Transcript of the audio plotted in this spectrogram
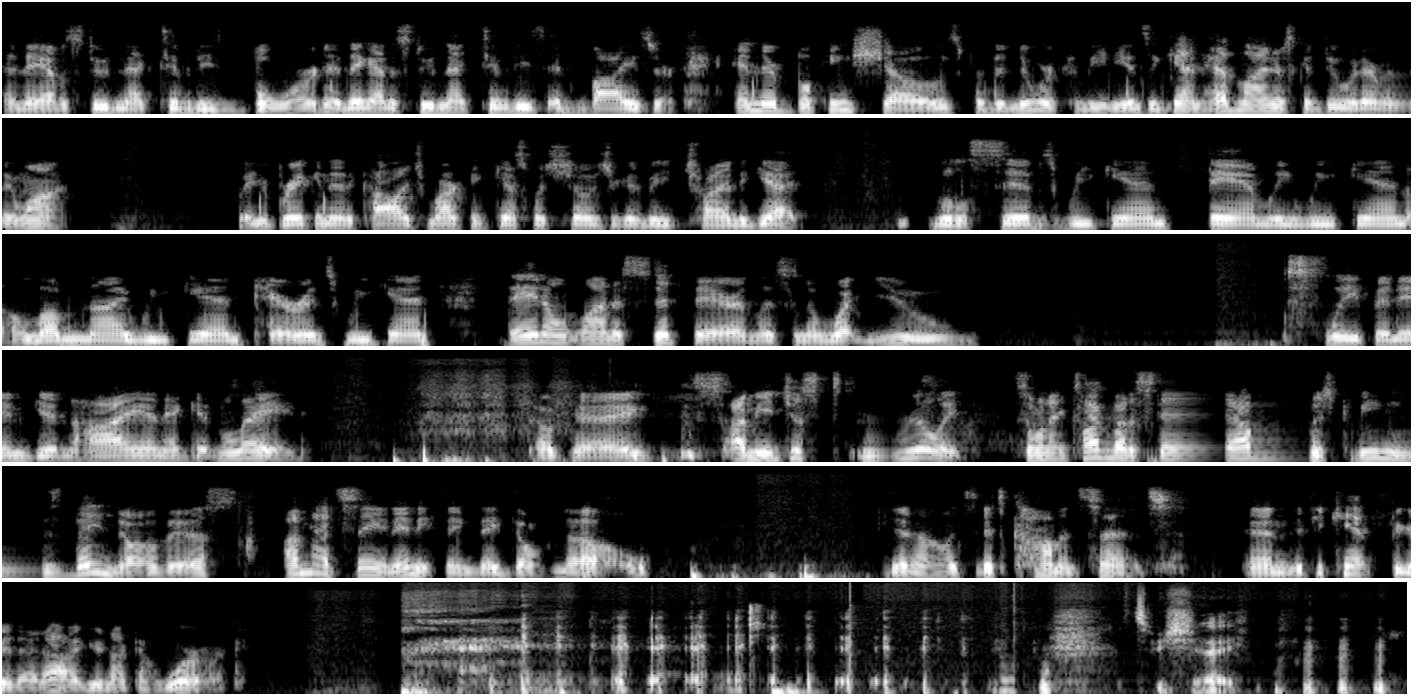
And they have a student activities board and they got a student activities advisor. And they're booking shows for the newer comedians. Again, headliners can do whatever they want. But you're breaking into the college market, guess what shows you're going to be trying to get? Little Sibs weekend, family weekend, alumni weekend, parents weekend. They don't want to sit there and listen to what you sleeping in, getting high and getting laid. Okay. I mean, just really. So when I talk about established comedians, they know this. I'm not saying anything they don't know. You know, it's it's common sense. And if you can't figure that out, you're not going to work. Touche.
